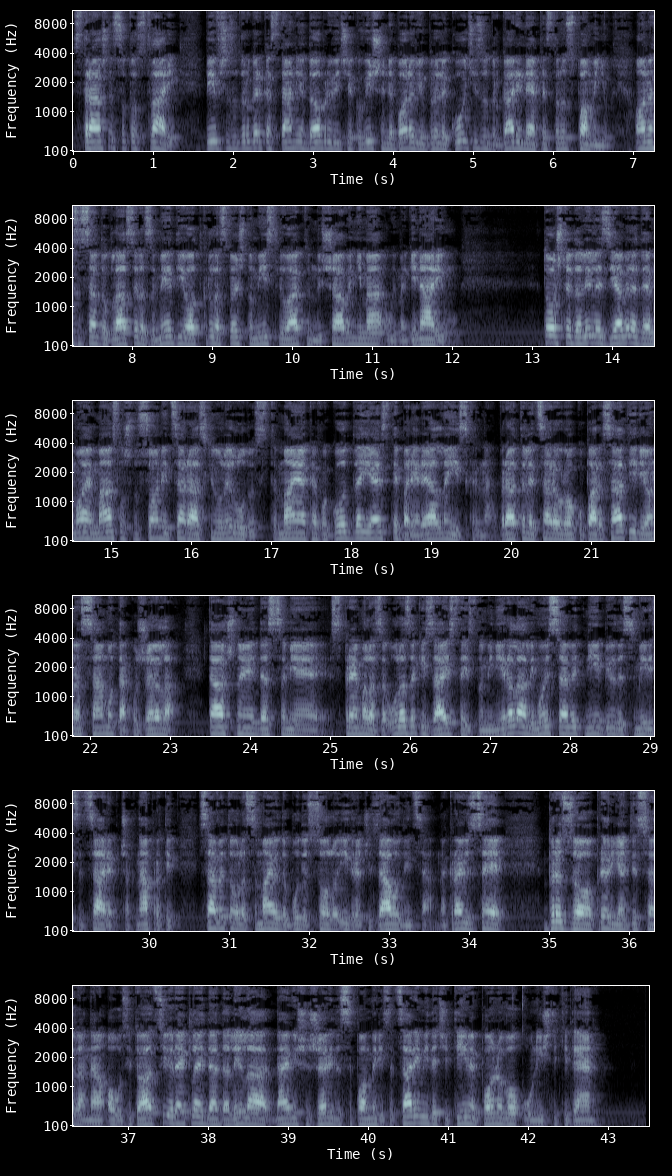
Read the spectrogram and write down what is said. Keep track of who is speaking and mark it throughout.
Speaker 1: Strašne su to stvari. Bivša zadrugarka Stanija Dobrović, ako više ne boravi u Bele kući, zadrugari neprestano spominju. Ona se sad oglasila za medije, otkrila sve što misli u aktivnim dešavanjima u imaginarijumu. To što je Dalila izjavila da je moje maslo što su oni car raskinuli ludost. Maja kakva god da jeste, bar je realna i iskrena. Vratila je cara u roku par sati jer je ona samo tako želela. Tačno je da sam je spremala za ulazak i zaista izdominirala, ali moj savjet nije bio da se miri sa carem, čak naprotiv. Savjetovala sam Maju da bude solo igrač i zavodnica. Na kraju se brzo preorijentisala na ovu situaciju i rekla je da Dalila najviše želi da se pomiri sa carem i da će time ponovo uništiti Dejan.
